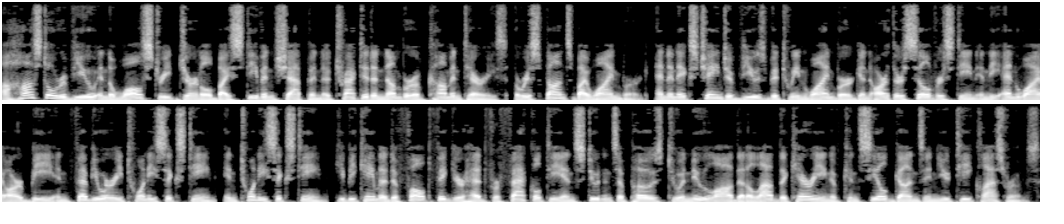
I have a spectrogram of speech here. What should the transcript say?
A hostile review in The Wall Street Journal by Steven Shapin attracted a number of commentaries, a response by Weinberg, and an exchange of views between Weinberg and Arthur Silverstein in the NYRB in February 2016. In 2016, he became a default figurehead for faculty and students opposed to a new law that allowed the carrying of concealed guns in UT classrooms.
